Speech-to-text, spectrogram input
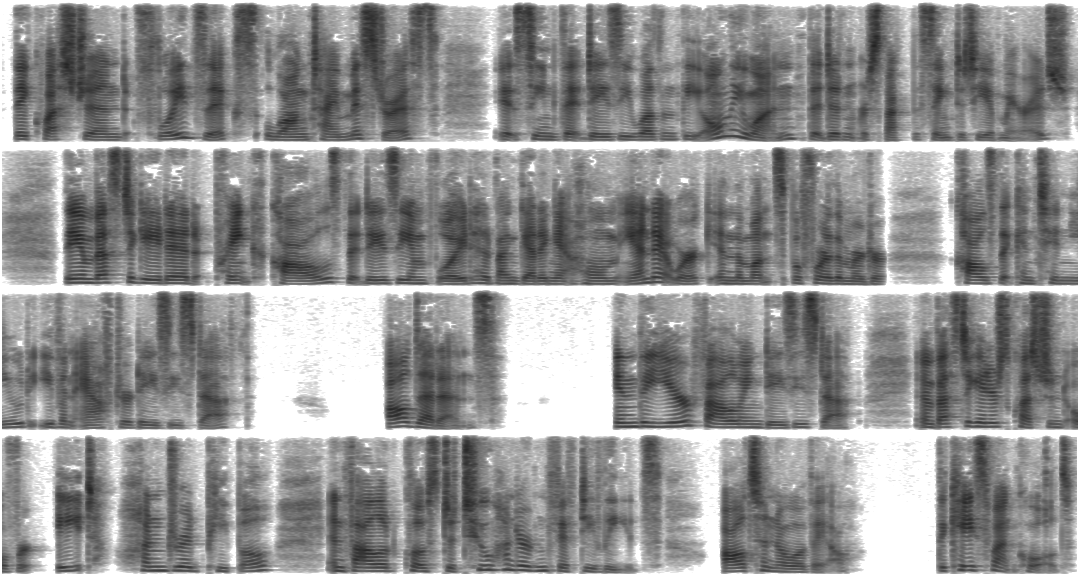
They questioned Floyd Zick's longtime mistress. It seemed that Daisy wasn't the only one that didn't respect the sanctity of marriage. They investigated prank calls that Daisy and Floyd had been getting at home and at work in the months before the murder, calls that continued even after Daisy's death. All dead ends. In the year following Daisy's death, investigators questioned over 800 people and followed close to 250 leads, all to no avail. The case went cold.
